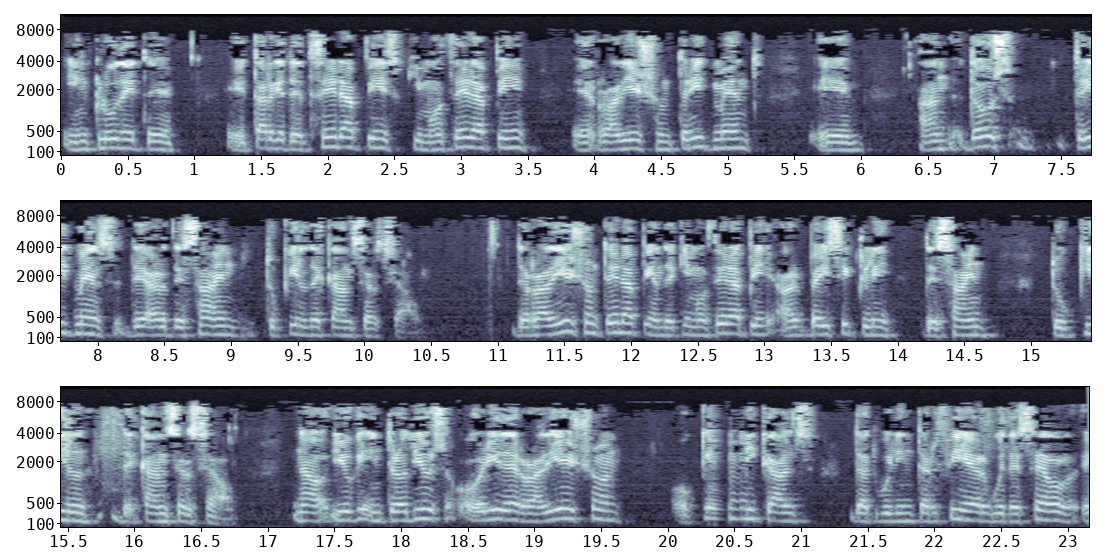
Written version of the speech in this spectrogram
included uh, uh, targeted therapies, chemotherapy, radiation treatment, uh, and those treatments, they are designed to kill the cancer cell. The radiation therapy and the chemotherapy are basically designed to kill the cancer cell. Now you introduce or either radiation or chemicals that will interfere with the cell uh,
